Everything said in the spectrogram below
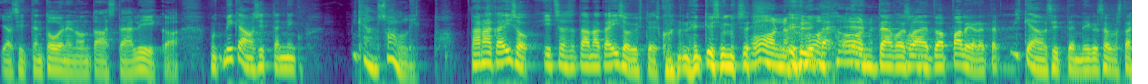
ja sitten toinen on taas tämä liikaa. Mutta mikä on sitten, niin kuin, mikä on sallittua? Tämä on aika iso, itse asiassa tämä on aika iso yhteiskunnallinen kysymys. On, Ylipä, on, on. Tämä voisi laajentua paljon, että mikä on sitten niin kuin sellaista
